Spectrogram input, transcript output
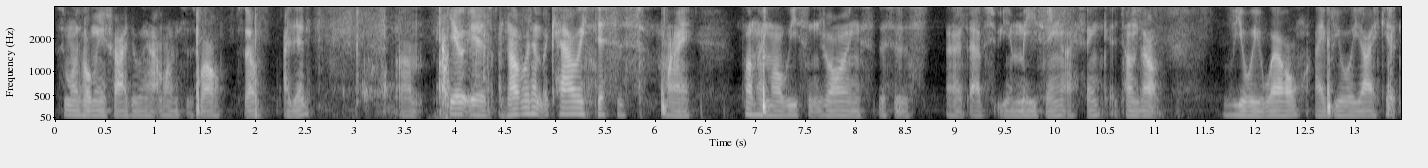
Someone told me to try doing that once as well, so I did. Um, here is another attempt. This is my one of my more recent drawings. This is uh, it's absolutely amazing, I think. It turns out really well. I really like it.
